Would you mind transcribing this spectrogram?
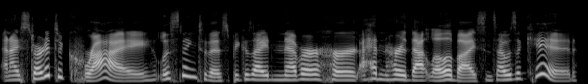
and i started to cry listening to this because i had never heard i hadn't heard that lullaby since i was a kid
